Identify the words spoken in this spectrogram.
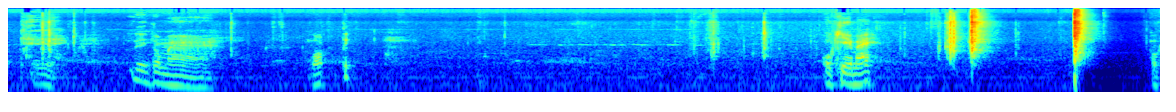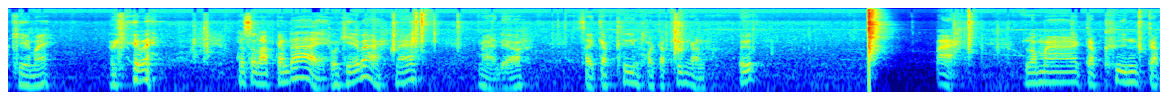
โอเค เลื่อนเข้ามาล็อกติ๊กโอเคไหมโอเคไหมโอเคไหมมาสลับกันได้ โอเคป่ะนะมาเดี๋ยวใส่กลับคืนถอดกลับคืนก่อนปึ๊บป่ะเรามากลับคืนกับ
